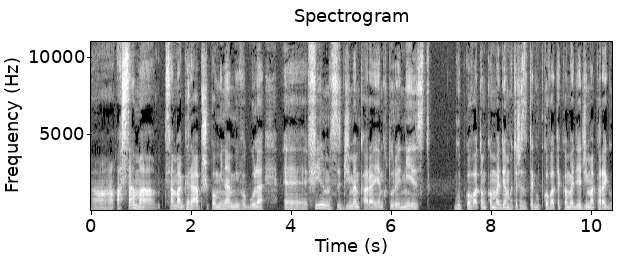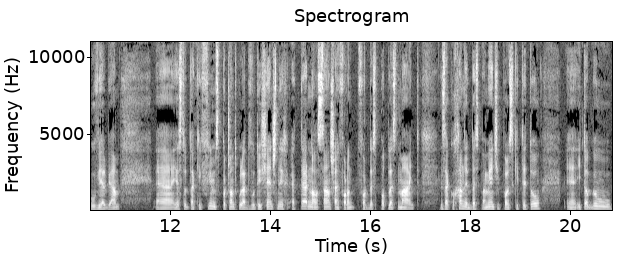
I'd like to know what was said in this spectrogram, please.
A sama, sama gra przypomina mi w ogóle e, film z Jimem Carreyem, który nie jest głupkowatą komedią, chociaż te głupkowate komedie Jima Carrey'ego uwielbiam. E, jest to taki film z początku lat 2000 Eternal Sunshine for, for the Spotless Mind. Zakochany bez pamięci polski tytuł. E, I to był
